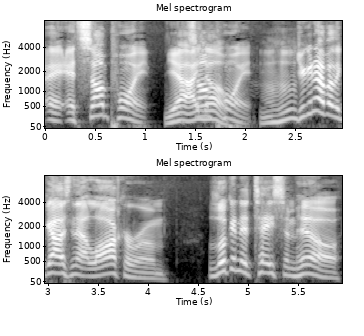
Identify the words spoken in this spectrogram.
hey, at some point, Yeah, at I some know. point, Mhm. you're gonna have other guys in that locker room looking at Taysom Hill,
